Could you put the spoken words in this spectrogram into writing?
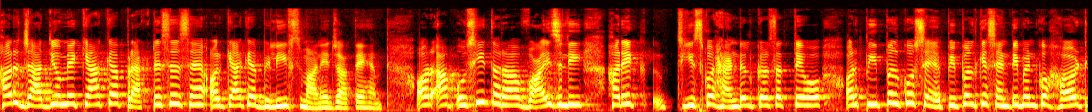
हर जातियों में क्या क्या प्रैक्टिसेस हैं और क्या क्या बिलीव्स माने जाते हैं। और आप उसी तरह वाइजली हर एक चीज़ को हैंडल कर सकते हो और पीपल को पीपल के सेंटिमेंट को हर्ट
